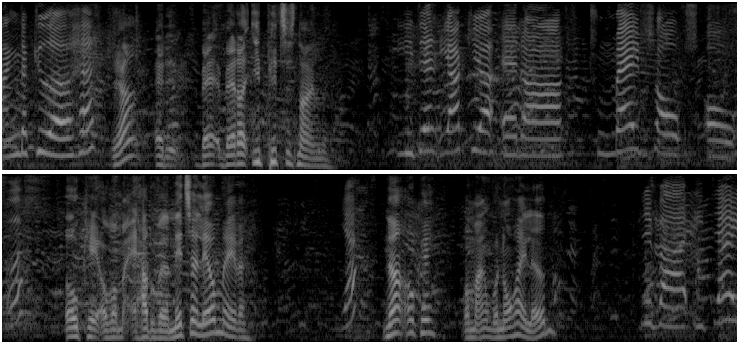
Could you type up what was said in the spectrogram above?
mange, der gider at have. Ja. Er det, hvad, hvad er der i pizzasneglene? I den, jeg giver, er der tomatsovs og ost. Okay, og hvor, har du været med til at lave dem, Ava? Ja. Nå, okay. Hvor mange, hvornår har I lavet dem? Det var i dag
